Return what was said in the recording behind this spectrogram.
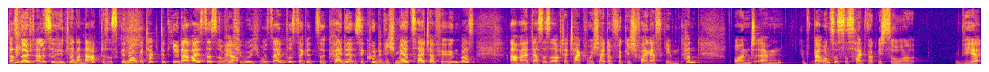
das läuft alles so hintereinander ab. Das ist genau getaktet. Jeder weiß das, um Ja. wie viel Uhr ich wo sein muss. Da gibt es so keine Sekunde, die ich mehr Zeit habe für irgendwas. Aber das ist auch der Tag, wo ich halt auch wirklich Vollgas geben kann. Und ähm, bei uns ist es halt wirklich so, wir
